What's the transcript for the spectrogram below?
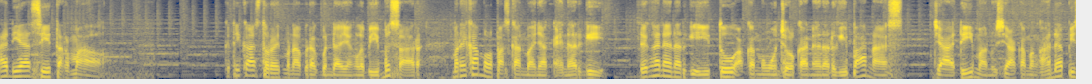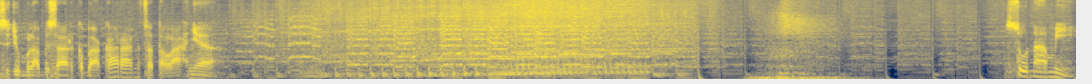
Radiasi termal Ketika asteroid menabrak benda yang lebih besar, mereka melepaskan banyak energi. Dengan energi itu akan memunculkan energi panas, jadi manusia akan menghadapi sejumlah besar kebakaran setelahnya. Tsunami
